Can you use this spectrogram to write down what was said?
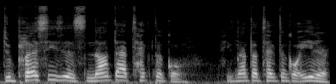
Duplessis is not that technical. He's not that technical either.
